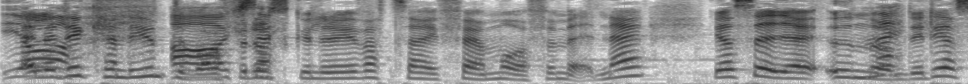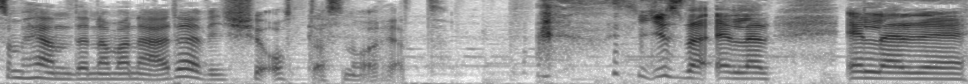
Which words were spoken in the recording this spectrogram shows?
ja. Eller det kan det ju inte Ja, vara för då exakt. skulle det ju varit så här i fem år för mig. Nej, jag säger undra om det är det som händer när man är där vid 28 snåret. Just det, eller, eller eh,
